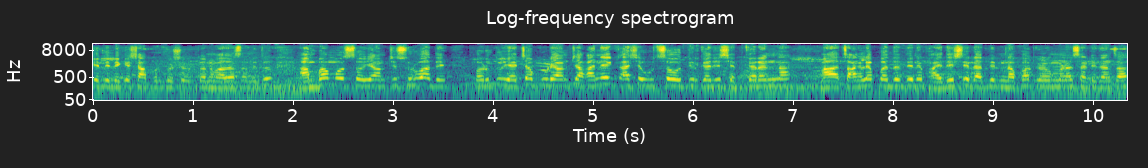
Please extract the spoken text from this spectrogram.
केलेली आहे की शापूर कृषी उत्पन्न बाजार समितीतून. आंबा महोत्सव ही आमची सुरुवात आहे परंतु याच्यापुढे आमचे अनेक असे उत्सव होतील का जे शेतकऱ्यांना चांगल्या पद्धतीने फायदेशीर राहतील नफा मिळवण्यासाठी त्यांचा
